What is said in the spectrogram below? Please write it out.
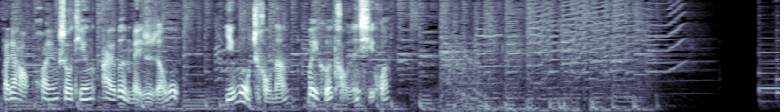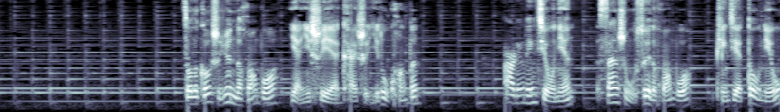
大家好，欢迎收听《爱问每日人物》。荧幕丑男为何讨人喜欢？走了狗屎运的黄渤，演艺事业开始一路狂奔。二零零九年，三十五岁的黄渤。凭借《斗牛》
